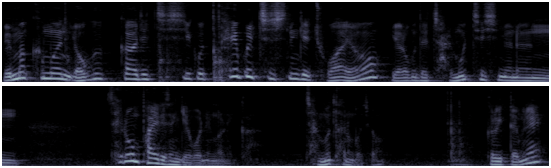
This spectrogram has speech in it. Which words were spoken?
웬만큼은 여기까지 치시고 탭을 치시는 게 좋아요. 여러분들 잘못 치시면은 새로운 파일이 생겨버리는 거니까 잘못하는 거죠. 그렇기 때문에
